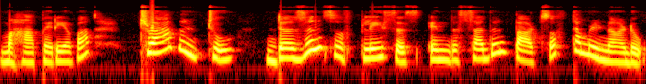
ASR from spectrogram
Mahaperiyava traveled to dozens of places in the southern parts of Tamil Nadu.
